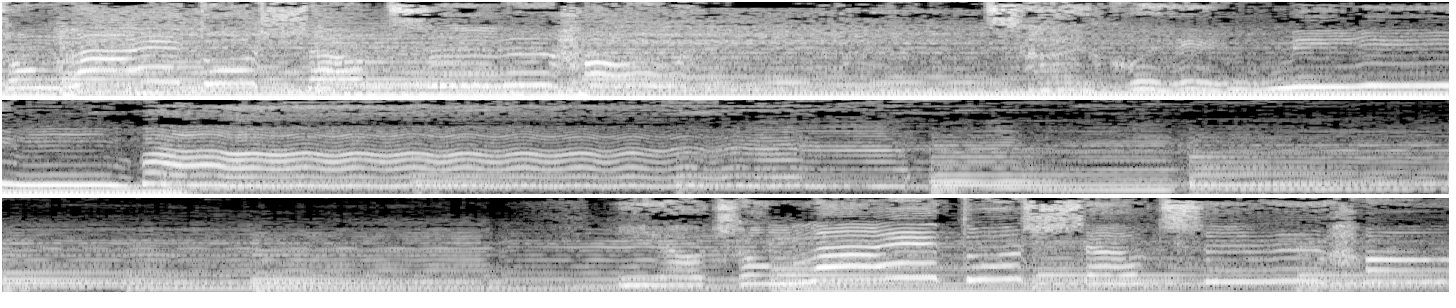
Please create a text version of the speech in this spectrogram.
重来多少次后，才？会明白，要重来多少次后。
